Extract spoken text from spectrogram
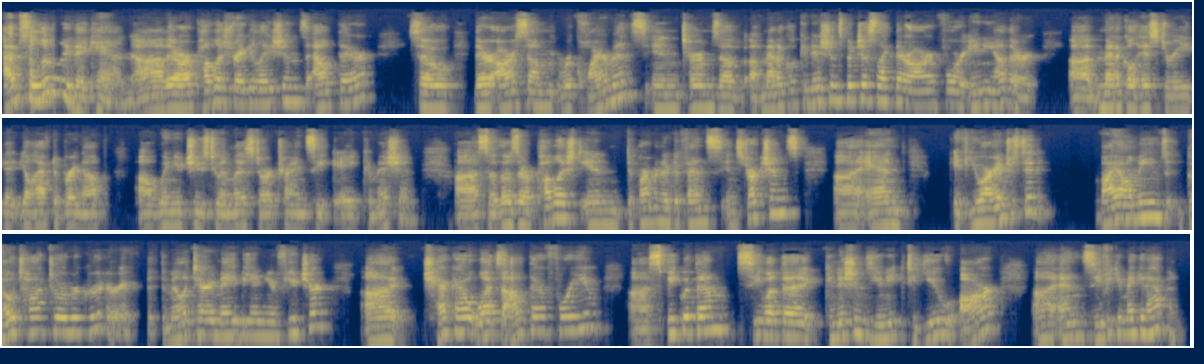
Absolutely, they can. Uh, there are published regulations out there. So there are some requirements in terms of, of medical conditions, but just like there are for any other uh, medical history that you'll have to bring up uh, when you choose to enlist or try and seek a commission. Uh, so those are published in Department of Defense instructions. Uh, and if you are interested, by all means, go talk to a recruiter. If, if the military may be in your future, uh, check out what's out there for you, uh, speak with them, see what the conditions unique to you are, uh, and see if you can make it happen.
